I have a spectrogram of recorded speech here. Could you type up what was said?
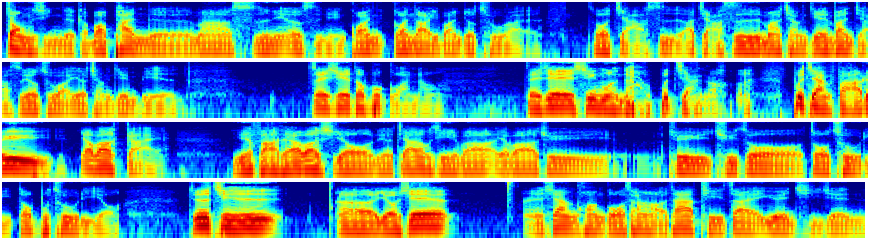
重刑的，搞不好判的妈十年二十年，关关到一半就出来了，说假释啊，假释妈强奸犯假释又出来又强奸别人，这些都不管哦，这些新闻都不讲哦，不讲法律要不要改，你的法条要不要修，你的家用情要不要要不要去去去做做处理，都不处理哦。就是其实呃有些呃像黄国昌好，他其实在院期间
